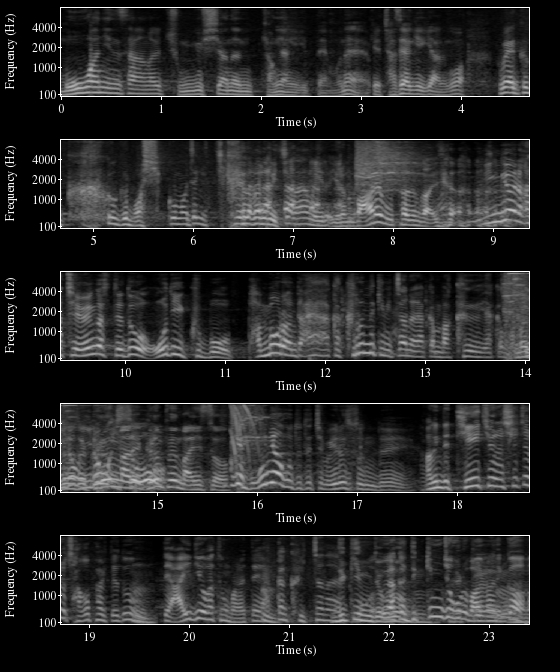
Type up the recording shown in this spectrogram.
모호한 인상을 중요시하는 경향이기 때문에 이렇게 자세하게 얘기하는 거 왜 그 크고 그 멋있고 뭐 저기 칙 올라가는 거 있잖아 뭐 이런, 이런 말을 못하는 거 아니야? 민규랑 같이 여행 갔을 때도 어디 그 뭐 밥 먹으러 갔는데 아 약간 그런 느낌 있잖아. 약간 막 그 약간 막 이런 거 이런 거 있어. 그런 표현 많이 써. 이게 뭐냐고 도대체 막 이랬었는데. 아 근데 DH랑 실제로 작업할 때도 그때 아이디어 같은 거 말할 때 약간 그 있잖아요. 느낌적으로? 어, 약간 느낌적으로 말을 하니까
